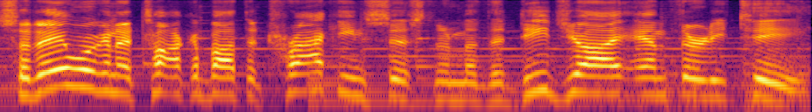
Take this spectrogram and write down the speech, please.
Today we're going to talk about the tracking system of the DJI M30T.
